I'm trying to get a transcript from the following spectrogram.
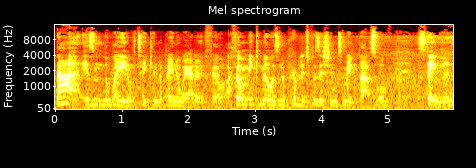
that isn't the way of taking the pain away, I don't feel. I feel Meek Mill is in a privileged position to make that sort of statement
